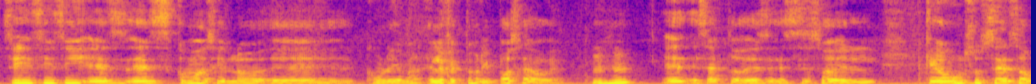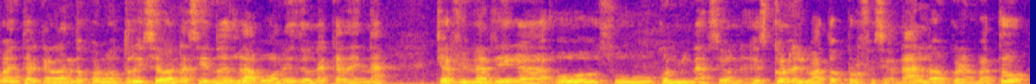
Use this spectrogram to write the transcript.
Sí, sí, sí. Es, es ¿cómo decirlo? Eh, ¿Cómo lo llaman? El efecto mariposa, güey. Ujú. Es- exacto, es, es eso, el que un suceso va intercalando con otro y se van haciendo eslabones de una cadena que al final llega o su culminación es con el vato profesional, ¿no? Con el vato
